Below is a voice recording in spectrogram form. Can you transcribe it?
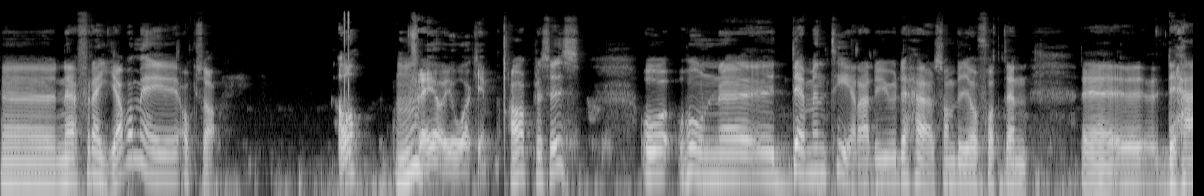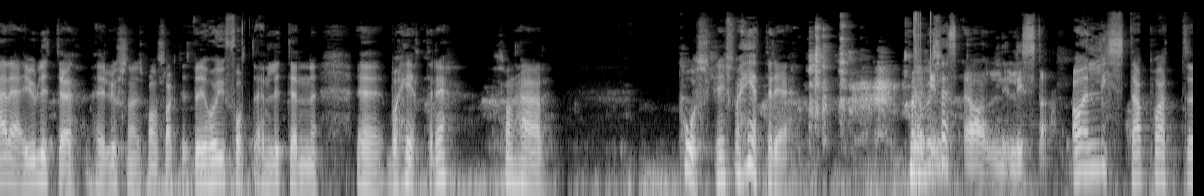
Eh, när Freja var med också. Ja, Mm. Freja och Joakim. Ja, precis. Och hon eh, dementerade ju det här som vi har fått en... Eh, det här är ju lite eh, lyssnarrespons faktiskt. Vi har ju fått en liten... Eh, vad heter det? Sån här... Påskrift, vad heter det? Ja, li- lista. Ja, en lista på att eh,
